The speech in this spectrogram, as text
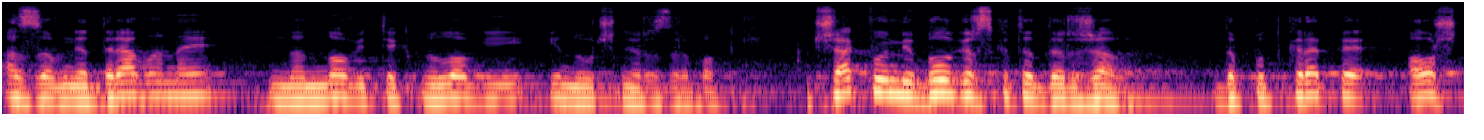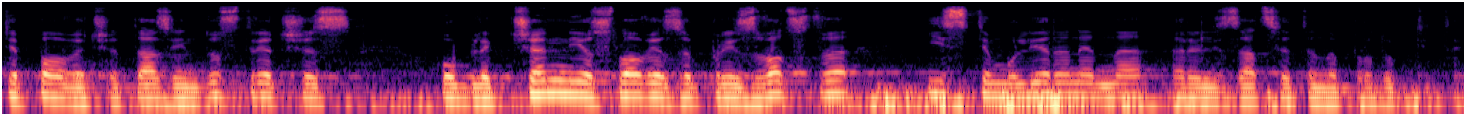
а за внедряване на нови технологии и научни разработки. Очакваме българската държава да подкрепя още повече тази индустрия чрез облегчени условия за производства и стимулиране на реализацията на продуктите.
